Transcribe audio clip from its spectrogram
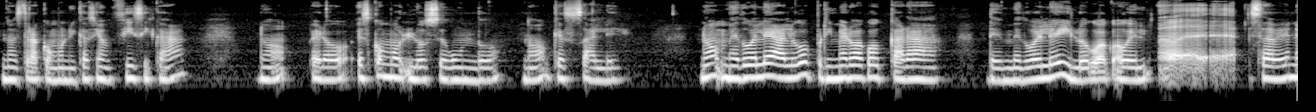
nuestra comunicación física, ¿no? Pero es como lo segundo, ¿no? Que sale, ¿no? Me duele algo, primero hago cara de me duele y luego hago el, ¿saben?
